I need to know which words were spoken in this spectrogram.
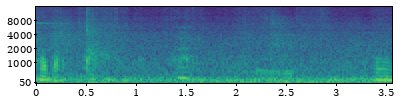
바닥. 와.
